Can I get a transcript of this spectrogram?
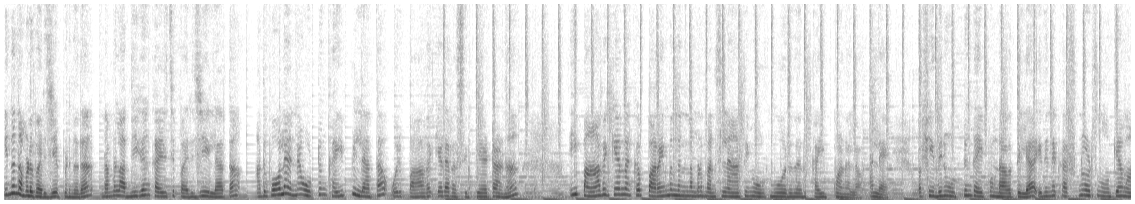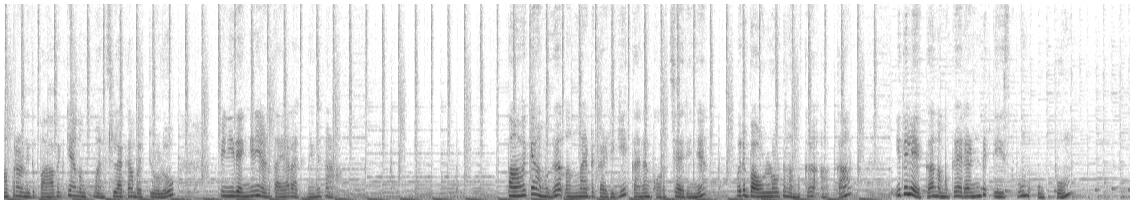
ഇന്ന് നമ്മൾ പരിചയപ്പെടുന്നത് നമ്മൾ അധികം കഴിച്ച് പരിചയമില്ലാത്ത അതുപോലെ തന്നെ ഒട്ടും കയ്പില്ലാത്ത ഒരു പാവയ്ക്കയുടെ റെസിപ്പി ആയിട്ടാണ്. ഈ പാവയ്ക്ക എന്നൊക്കെ പറയുമ്പോൾ തന്നെ നമ്മുടെ മനസ്സിൽ ആദ്യം ഓർമ്മ വരുന്നത് കയ്പാണല്ലോ അല്ലേ? പക്ഷേ ഇതിന് ഒട്ടും കയ്പുണ്ടാവത്തില്ല. ഇതിന്റെ കഷ്ണം എടുത്ത് നോക്കിയാൽ മാത്രമാണ് ഇത് പാവയ്ക്ക നമുക്ക് മനസ്സിലാക്കാൻ പറ്റുള്ളൂ. പിന്നെ ഇതെങ്ങനെയാണ് തയ്യാറാക്കുന്നതെന്ന് കാണാം. പാവയ്ക്ക നമുക്ക് നന്നായിട്ട് കഴുകി കനം കുറച്ചരിഞ്ഞ് ഒരു ബൗളിലോട്ട് നമുക്ക് ആക്കാം. ഇതിലേക്ക് നമുക്ക് രണ്ട് ടീസ്പൂൺ ഉപ്പും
